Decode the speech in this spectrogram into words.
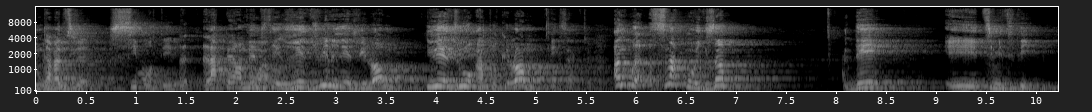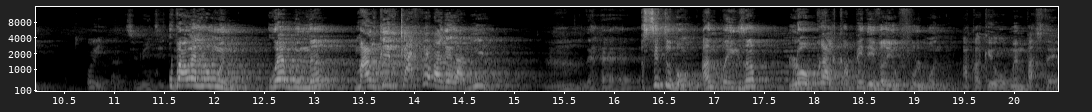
Je capable de dire. monter. La peur même, c'est réduire, il réduit l'homme. Il réduit en tant que l'homme. Exactement. Cela pour exemple des et, timidité. Oui, la timidité. Ou pas ouais l'homme, nan, malgré le café, malgré la vie. Hmm. C'est tout bon. On par exemple, on le camper devant un full monde en tant que même pasteur.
